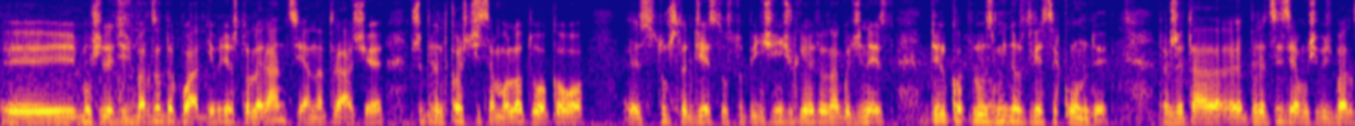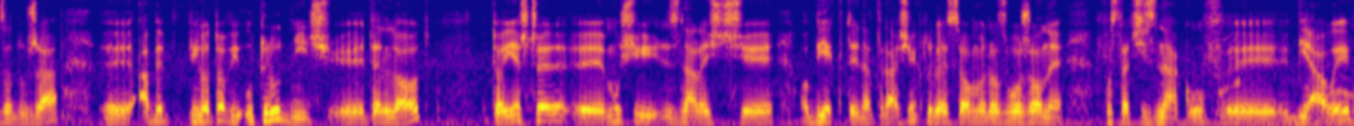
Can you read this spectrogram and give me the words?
Y, musi lecieć bardzo dokładnie, ponieważ tolerancja na trasie przy prędkości samolotu około e, 140-150 km na godzinę jest tylko plus minus 2 sekundy. Także ta e, precyzja musi być bardzo duża. Aby pilotowi utrudnić ten lot, to jeszcze musi znaleźć obiekty na trasie, które są rozłożone w postaci znaków y, białych.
